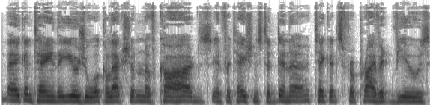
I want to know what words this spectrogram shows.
They contained the usual collection of cards, invitations to dinner, tickets for private views,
